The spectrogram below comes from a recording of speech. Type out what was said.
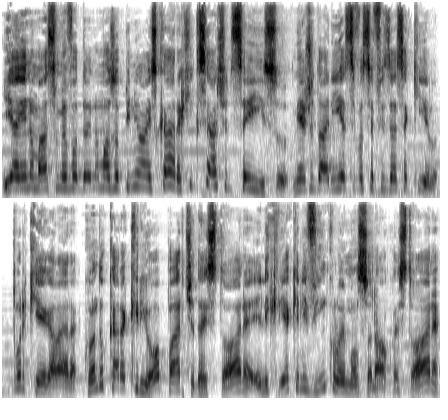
E aí, no máximo, eu vou dando umas opiniões. Cara, o que, que você acha de ser isso? Me ajudaria se você fizesse aquilo. Por quê, galera? Quando o cara criou parte da história, ele cria aquele vínculo emocional com a história.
